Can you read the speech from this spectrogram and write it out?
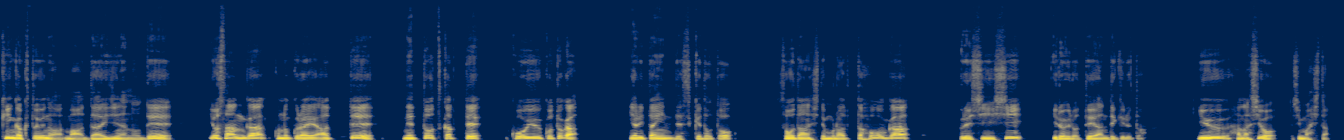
金額というのはまあ大事なので、予算がこのくらいあって、ネットを使ってこういうことがやりたいんですけどと相談してもらった方が嬉しいし、いろいろ提案できるという話をしました。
